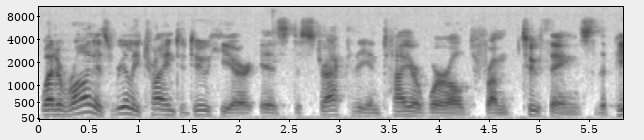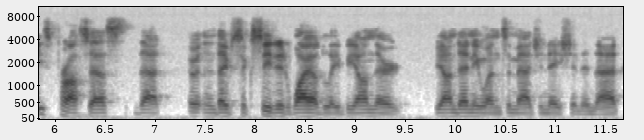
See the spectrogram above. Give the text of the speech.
What Iran is really trying to do here is distract the entire world from two things the peace process that and they've succeeded wildly beyond their beyond anyone's imagination in that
